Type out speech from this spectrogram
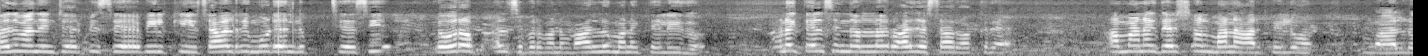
పది మందిని చేర్పిస్తే వీళ్ళకి శాలరీ మూడేళ్ళు చేసి ఎవరో పాలసీ సుబ్రహ్మణ్యం వాళ్ళు మనకు తెలియదు మనకు తెలిసిందల్లా రాజేష్ సార్ ఒక్కరే. ఆ మనకు తెలిసిన వాళ్ళు మన ఆర్పీలు వాళ్ళు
